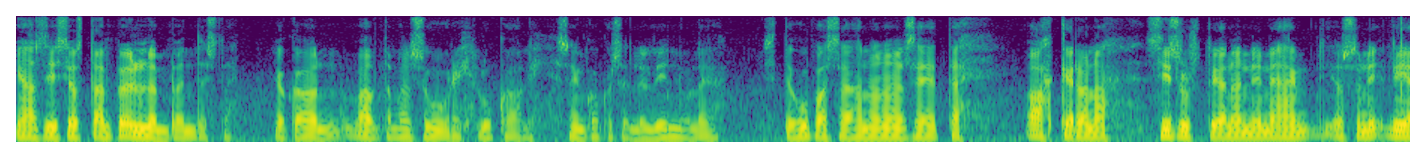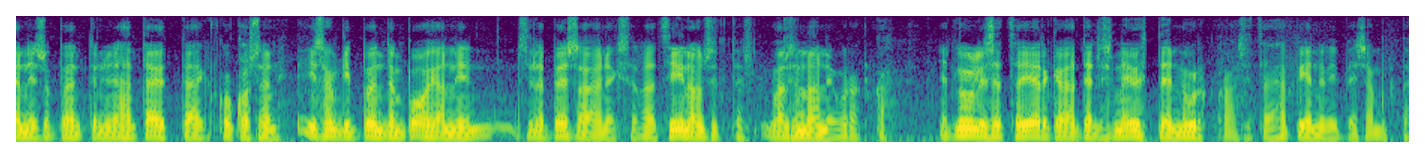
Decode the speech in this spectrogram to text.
Ihan siis jostain pöllönpöntöstä, joka on valtavan suuri lukaali sen kokoiselle linnulle. Ja sitten hupassahan on aina se, että ahkerana sisustujana, niin nehän, jos on liian iso pönttö, niin nehän täyttää koko sen isonkin pöntön pohjan niin sillä pesäaineksella, että siinä on sitten varsinainen urakka. Et luulisin, että se on järkevää tehdä sinne yhteen nurkkaan sitä vähän pienempi pesä, mutta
